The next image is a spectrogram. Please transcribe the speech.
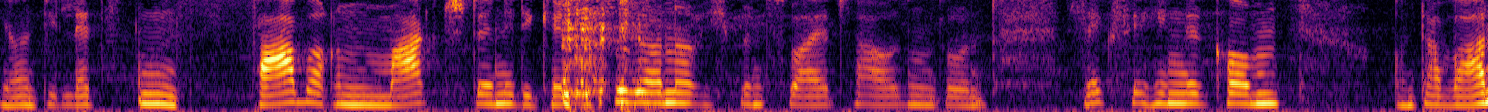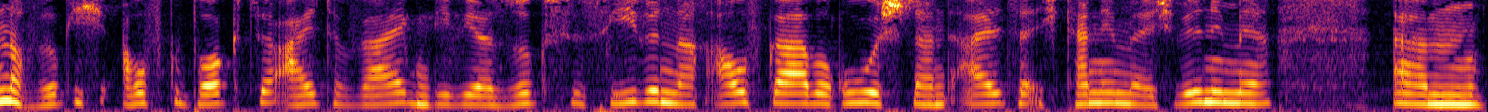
Ja, und die letzten fahrbaren Marktstände, die kenne ich sogar noch. Ich bin 2006 hier hingekommen und da waren noch wirklich aufgebockte alte Wagen, die wir sukzessive nach Aufgabe, Ruhestand, Alter, ich kann nicht mehr, ich will nicht mehr. Ähm,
